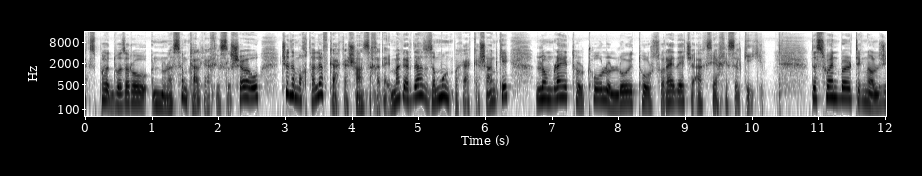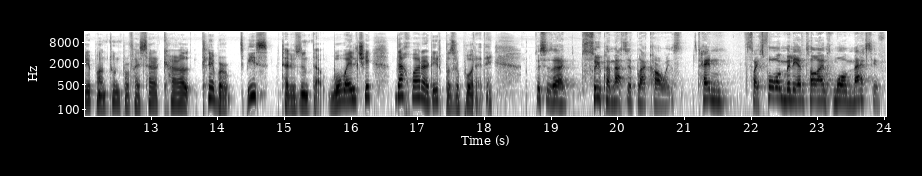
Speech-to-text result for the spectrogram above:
عکس په 2019 کال کې اخیستل شوی و چې د مختلف کهکشان څخه دی مګر دا زمونږ په کهکشان کې لومړی تر ټولو لوی تور سوری دی چې عکس یې اخیستل کیږي د سوینبر ټکنالوژي پانتون پروفیسور کارل کلیبر بیس تلویزیون ته وویل چې دا خورا ډیر پزره پورې دی This is a supermassive black hole. It's 10 so it's four million times more massive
